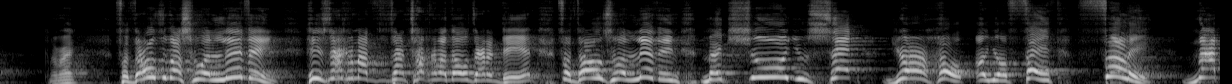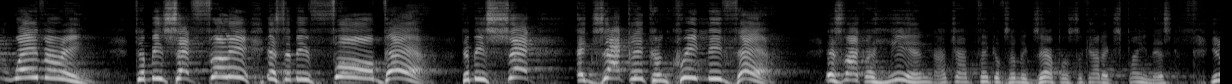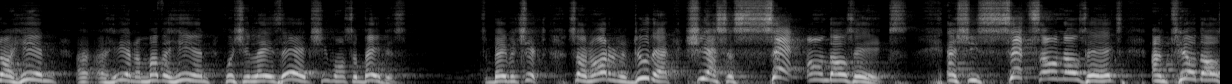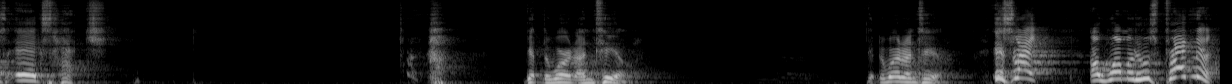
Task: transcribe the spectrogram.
All right? For those of us who are living, he's not, about, not talking about those that are dead. For those who are living, make sure you set your hope or your faith fully, not wavering. To be set fully is to be full there, to be set exactly, concretely there. It's like a hen. I try to think of some examples to kind of explain this. You know, a hen, a, a hen, a mother hen, when she lays eggs, she wants some babies some baby chicks. So in order to do that, she has to sit on those eggs. And she sits on those eggs until those eggs hatch. Get the word until. Get the word until. It's like a woman who's pregnant.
